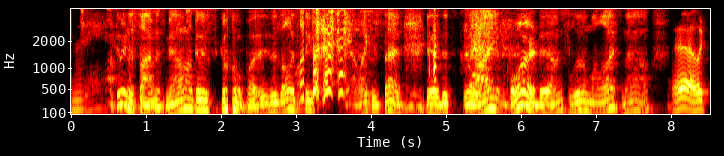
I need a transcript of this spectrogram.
I'm not doing assignments, man. I'm not doing school, but there's always What things. the heck? Yeah, like you said, yeah, this, I ain't bored. I'm just living my life now. Yeah, like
